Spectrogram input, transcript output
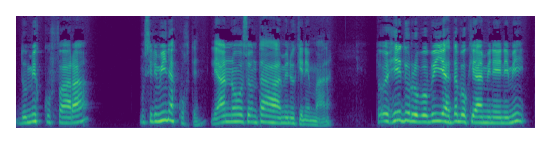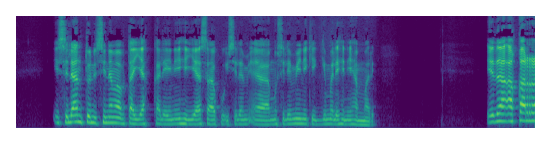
دمك كفارا مسلمين كختن لأنه سنتها منو كنين معنا. توحيد الربوبية دبك يا منينمي. إسلانتو سينما بتيكليني هي ساكو إسلام مسلمين كي جمله همري إذا أقر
